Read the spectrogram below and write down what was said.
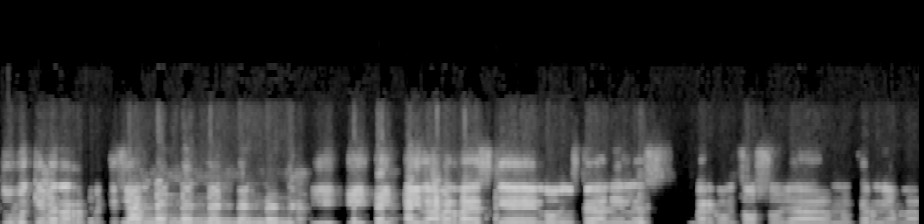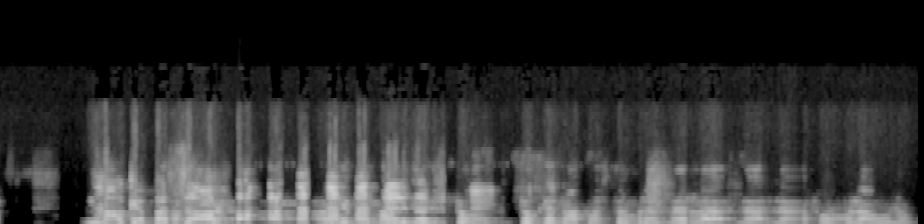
tuve que ver la repetición y, y, y, y la verdad es que lo de usted, Daniel, es vergonzoso, ya no quiero ni hablar. No, ¿qué pasó? Oye, Memo, tú, tú, que no acostumbras ver la, la, la Fórmula 1,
